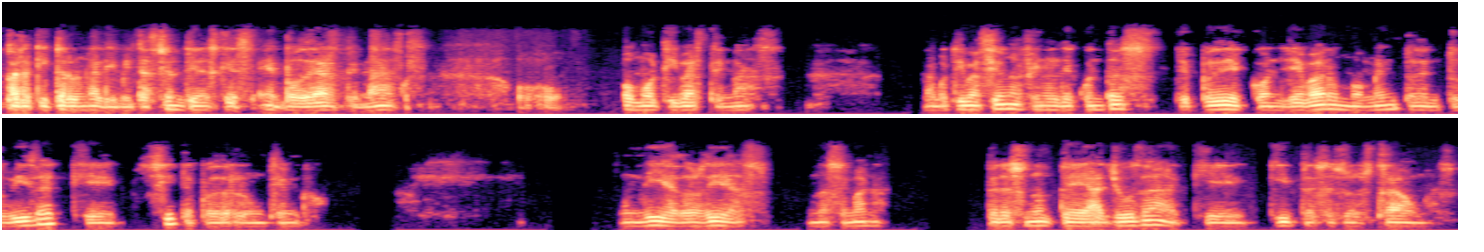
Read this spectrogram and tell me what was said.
para quitar una limitación tienes que empoderarte más o motivarte más. La motivación, al final de cuentas, te puede conllevar un momento en tu vida que sí te puede dar un tiempo. Un día, dos días, una semana. Pero eso no te ayuda a que quites esos traumas.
